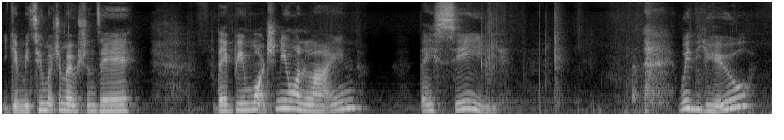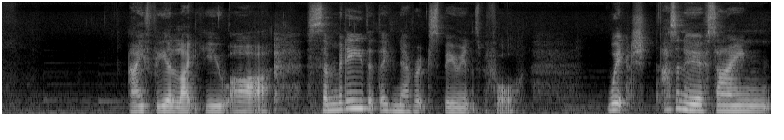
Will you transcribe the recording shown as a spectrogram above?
you give me too much emotions here they've been watching you online they see with you i feel like you are somebody that they've never experienced before which as an earth sign,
